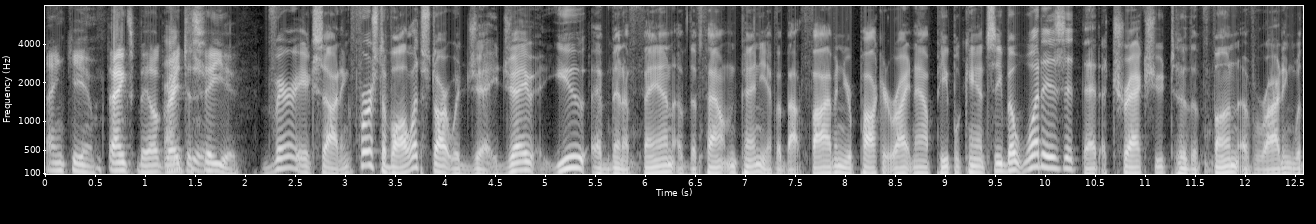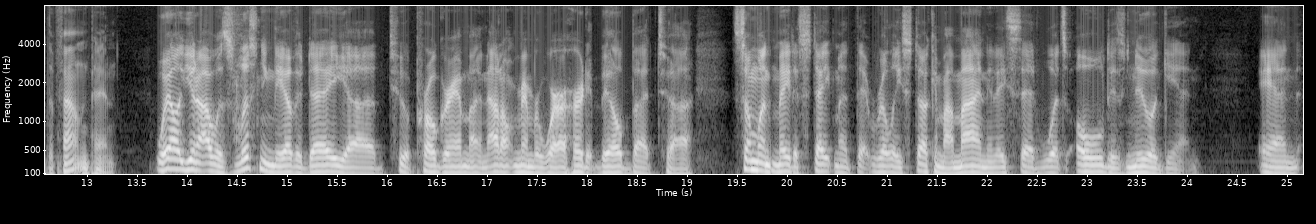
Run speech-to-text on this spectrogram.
Thank you. Thanks, Bill. Great Thank to you. see you. Very exciting. First of all, let's start with Jay. Jay, you have been a fan of the fountain pen. You have about five in your pocket right now. People can't see, but what is it that attracts you to the fun of writing with the fountain pen? Well, you know, I was listening the other day uh, to a program, and I don't remember where I heard it, Bill, but uh, someone made a statement that really stuck in my mind, and they said, "What's old is new again." And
